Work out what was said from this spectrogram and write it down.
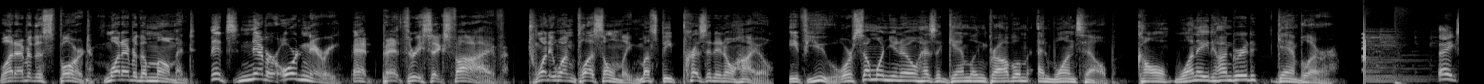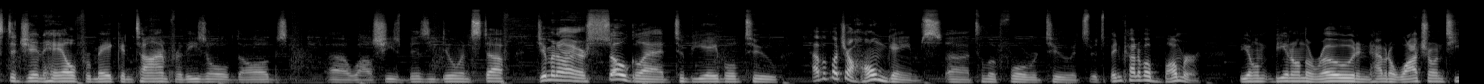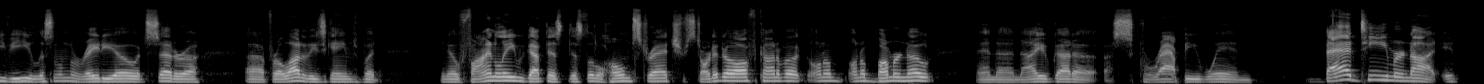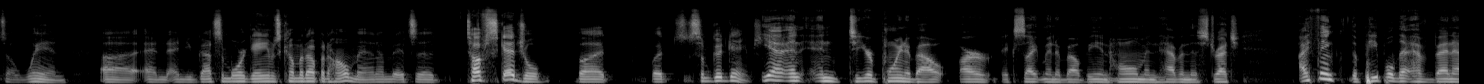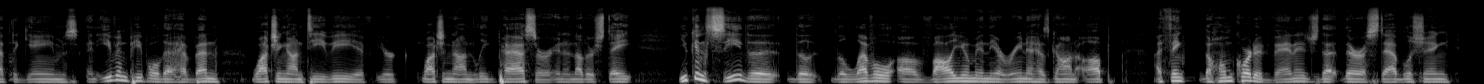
Whatever the sport, whatever the moment, it's never ordinary at Bet365. 21 plus only must be present in Ohio. If you or someone you know has a gambling problem and wants help, call 1-800-GAMBLER. Thanks to Jen Hale for making time for these old dogs uh, while she's busy doing stuff. Jim and I are so glad to be able to have a bunch of home games uh, to look forward to. It's it's been kind of a bummer be on being on the road and having to watch on TV, listen on the radio, etc. Uh, for a lot of these games, but you know, finally we got this this little home stretch. We started off kind of a on a on a bummer note, and uh, now you've got a, a, scrappy win. Bad team or not, it's a win. Uh, and and you've got some more games coming up at home, man. I mean, it's a tough schedule, but but some good games. Yeah, and and to your point about our excitement about being home and having this stretch, I think the people that have been at the games and even people that have been watching on TV, if you're watching on League Pass or in another state, you can see the the the level of volume in the arena has gone up. I think the home court advantage that they're establishing,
